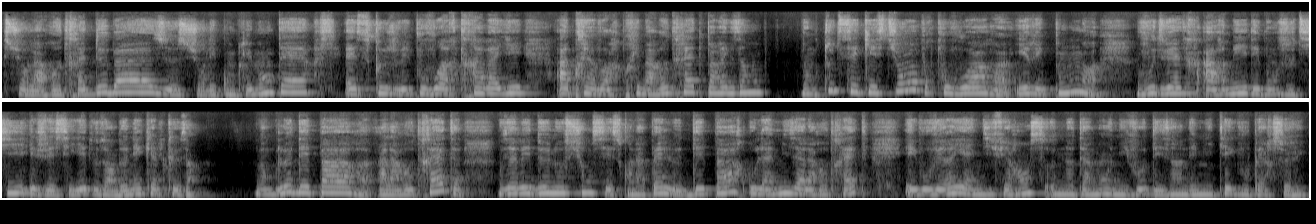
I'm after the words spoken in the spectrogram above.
sur la retraite de base, sur les complémentaires. Est-ce que je vais pouvoir travailler après avoir pris ma retraite par exemple? Donc toutes ces questions, pour pouvoir y répondre, vous devez être armé des bons outils et je vais essayer de vous en donner quelques-uns. Donc le départ à la retraite, vous avez deux notions, c'est ce qu'on appelle le départ ou la mise à la retraite, et vous verrez il y a une différence notamment au niveau des indemnités que vous percevez.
